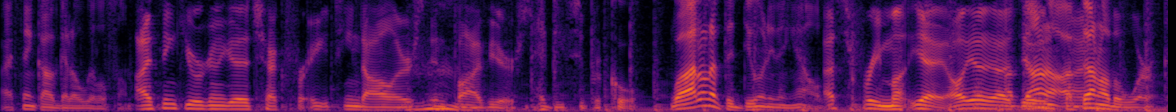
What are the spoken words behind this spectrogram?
I think I'll get a little something. I think you were going to get a check for eighteen dollars in five years. That'd be super cool. Well, I don't have to do anything else. That's free money. Yeah, all you gotta I've do done. is I've sign- done all the work.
